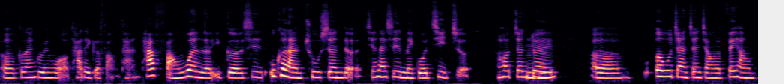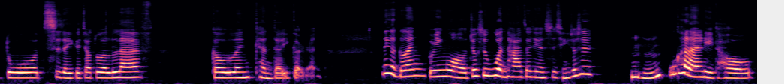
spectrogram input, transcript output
呃 Glenn Greenwald 他的一个访谈，他访问了一个是乌克兰出生的，现在是美国记者，然后针对、嗯、呃俄乌战争讲了非常多次的一个叫做 Lev Golinkin 的一个人。那个 Glenn Greenwald 就是问他这件事情，就是，嗯哼，乌克兰里头，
